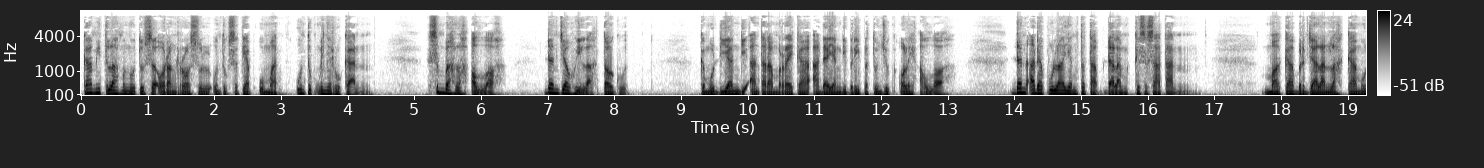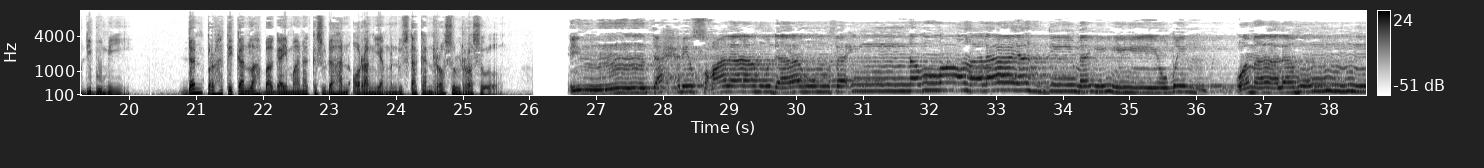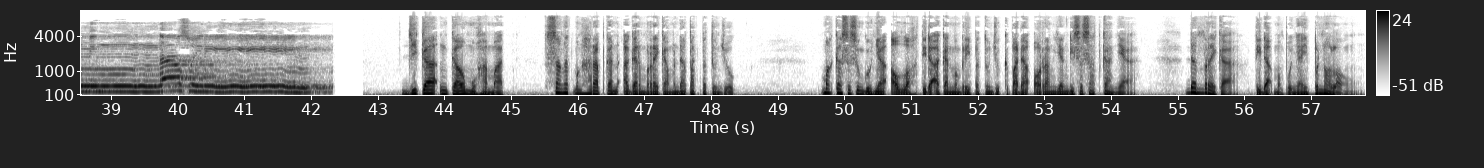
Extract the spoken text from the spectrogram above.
kami telah mengutus seorang rasul untuk setiap umat untuk menyerukan, Sembahlah Allah dan jauhilah Togut. Kemudian di antara mereka ada yang diberi petunjuk oleh Allah, dan ada pula yang tetap dalam kesesatan maka berjalanlah kamu di bumi, dan perhatikanlah bagaimana kesudahan orang yang mendustakan rasul-rasul. إن تحرص على هداهم فإن الله لا يهدي من يضل وما لهم من ناصرين Jika engkau Muhammad sangat mengharapkan agar mereka mendapat petunjuk, maka sesungguhnya Allah tidak akan memberi petunjuk kepada orang yang disesatkannya, dan mereka tidak mempunyai penolong.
